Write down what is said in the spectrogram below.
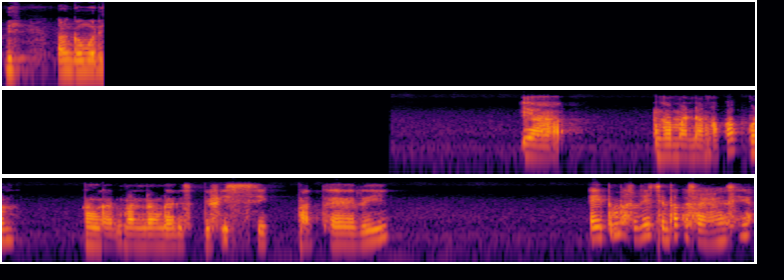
di orang gue mau di ya nggak mandang apa pun. Nggak mandang dari segi fisik materi. Eh itu maksudnya cinta apa sayang sih ya?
